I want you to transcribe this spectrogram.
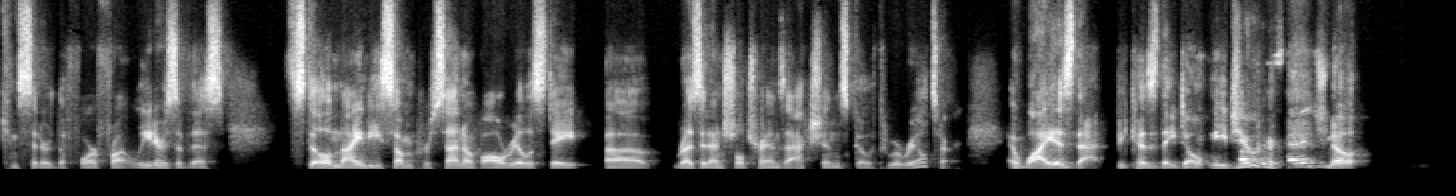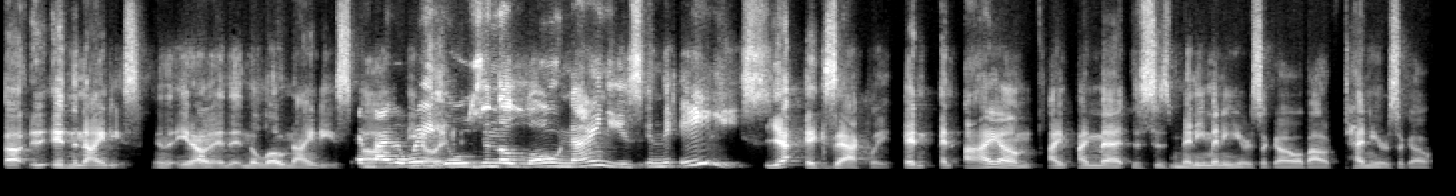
considered the forefront leaders of this still 90 some percent of all real estate uh, residential transactions go through a realtor. And why is that? Because they don't need you? No uh, in the 90s in, you know in, in the low 90s and by the um, way you know, it was in the low 90s in the 80s yeah exactly. And and i um i, I met this is many many years ago about 10 years ago.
